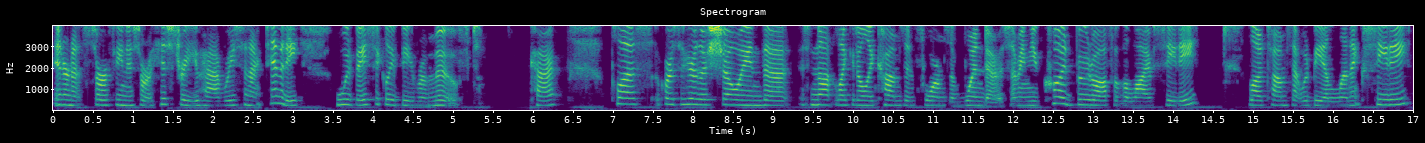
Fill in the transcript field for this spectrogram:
internet surfing, any sort of history you have, recent activity, would basically be removed. Okay? Plus, of course, here they're showing that it's not like it only comes in forms of Windows. I mean, you could boot off of a live CD. A lot of times that would be a Linux CD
